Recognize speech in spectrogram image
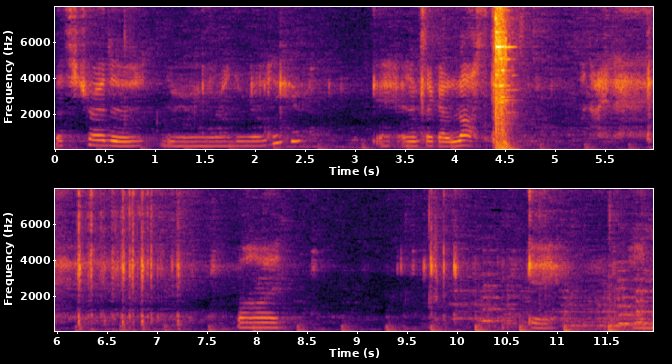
let's try to ring around the world here. Okay, it looks like I lost. Bye. Okay. Um,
